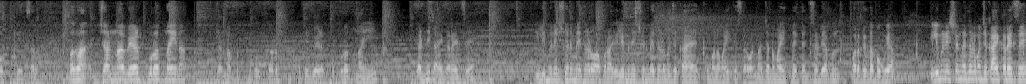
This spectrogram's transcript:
ओके चला. बघा ज्यांना वेळ पुरत नाही ना ज्यांना प्रत्येक उत्तर वेळ पुरत नाही त्यांनी काय करायचंय? इलिमिनेशन मेथड वापरा. इलिमिनेशन मेथड म्हणजे काय? तुम्हाला माहिती आहे सर्वांना. ज्यांना माहीत नाही त्यांच्यासाठी आपण परत एकदा बघूया. इलिमिनेशन मेथड म्हणजे काय करायचंय?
